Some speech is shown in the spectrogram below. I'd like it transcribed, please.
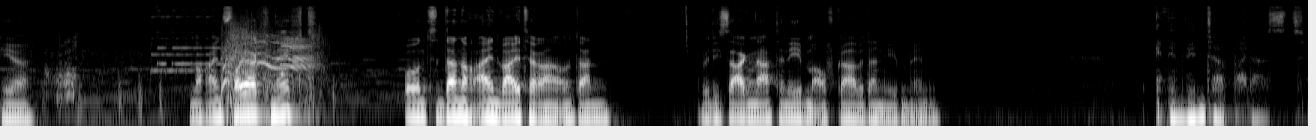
hier noch ein Feuerknecht und dann noch ein weiterer und dann würde ich sagen nach der Nebenaufgabe dann eben in in den Winterpalast.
